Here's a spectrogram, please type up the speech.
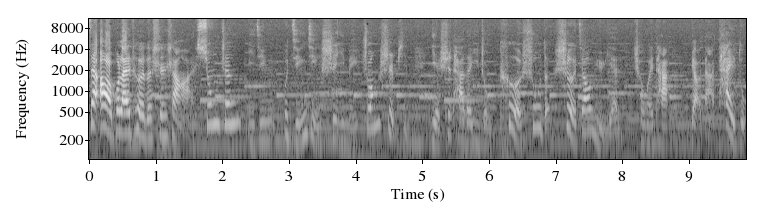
在奥尔布莱特的身上啊，胸针已经不仅仅是一枚装饰品，也是他的一种特殊的社交语言，成为他表达态度、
